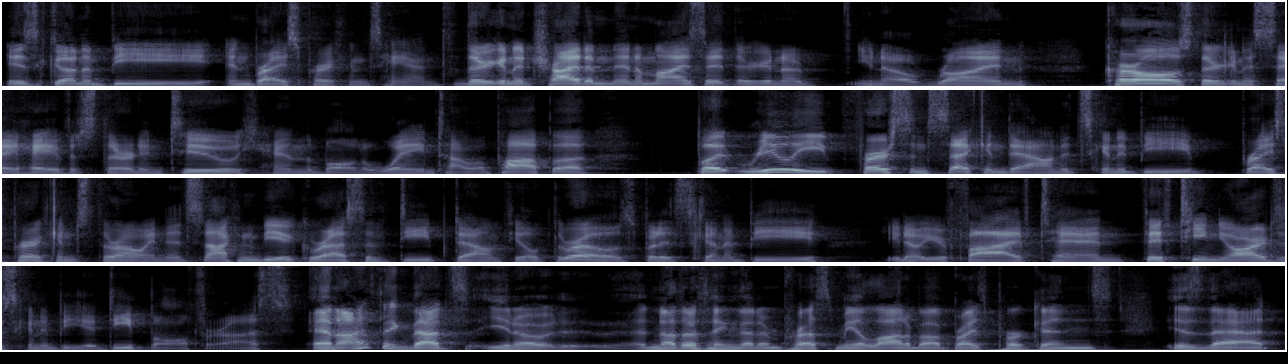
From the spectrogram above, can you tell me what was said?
is going to be in Bryce Perkins' hands. They're going to try to minimize it. They're going to, you know, run curls. They're going to say, hey, if it's third and two, hand the ball to Wayne Taulapapa. But really, first and second down, it's going to be Bryce Perkins throwing. It's not going to be aggressive, deep downfield throws, but it's going to be, you know, your 5, 10, 15 yards is going to be a deep ball for us. And I think that's, you know, another thing that impressed me a lot about Bryce Perkins is that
